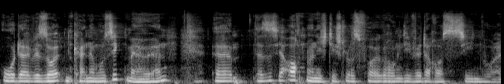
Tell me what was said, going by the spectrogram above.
oder wir sollten keine Musik mehr hören. Ähm, das ist ja auch noch nicht die Schlussfolgerung, die wir daraus ziehen wollen.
